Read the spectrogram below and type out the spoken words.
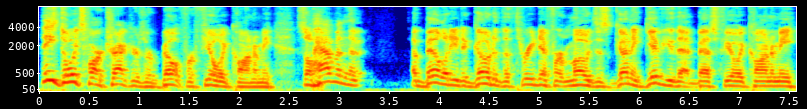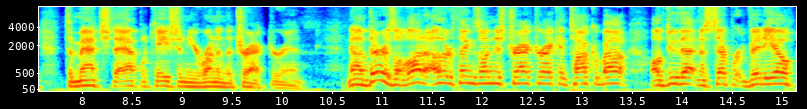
These Deutz-Fahr tractors are built for fuel economy, so having the ability to go to the three different modes is going to give you that best fuel economy to match the application you're running the tractor in. Now, there is a lot of other things on this tractor I can talk about. I'll do that in a separate video.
